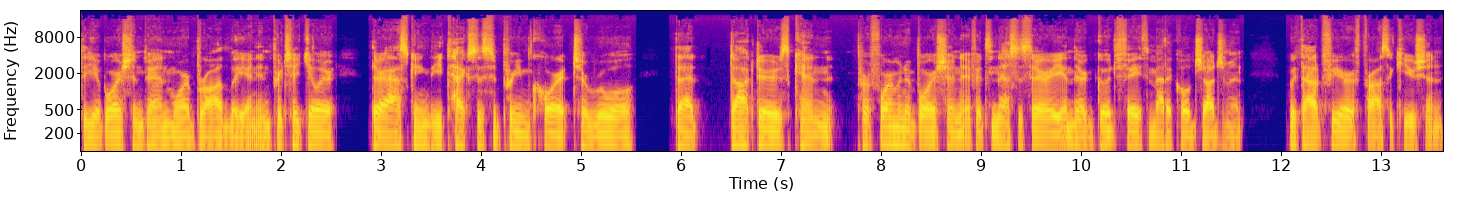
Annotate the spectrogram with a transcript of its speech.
the abortion ban more broadly. And in particular, they're asking the Texas Supreme Court to rule that doctors can perform an abortion if it's necessary in their good faith medical judgment without fear of prosecution.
